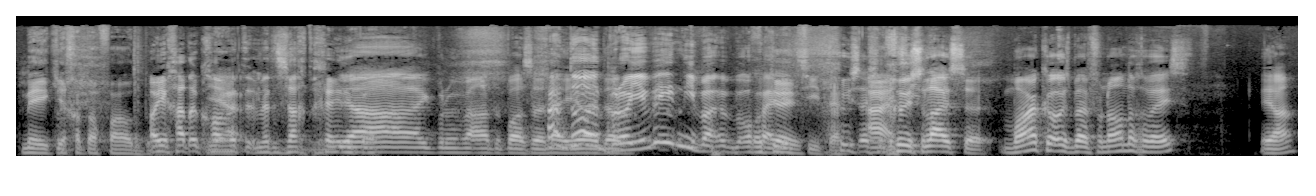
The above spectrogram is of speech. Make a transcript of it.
Nee, je gaat al fout. bro. Oh, je gaat ook gewoon Ja. met, met de zachte gele. Ja, ik probeer me aan te passen. Ga Nee, door eh, dat- bro, je weet niet wa- of Oké. hij dit ziet. hè. Guus, als je Ah, Guus, luister. Marco is bij Fernando geweest. Ja.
